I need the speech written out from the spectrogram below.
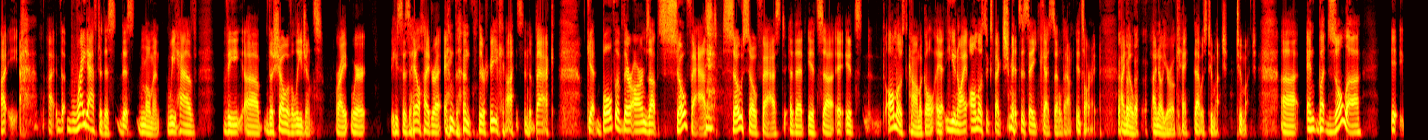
I, I the, right after this this moment, we have the uh, the show of allegiance, right, where he says "Hail Hydra," and then three guys in the back get both of their arms up so fast, so so fast that it's uh, it's almost comical. Uh, you know, I almost expect Schmidt to say, "You guys settle down. It's all right. I know, I know you're okay. That was too much, too much." Uh, and but Zola, it,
